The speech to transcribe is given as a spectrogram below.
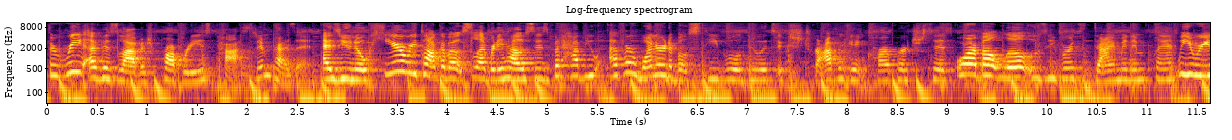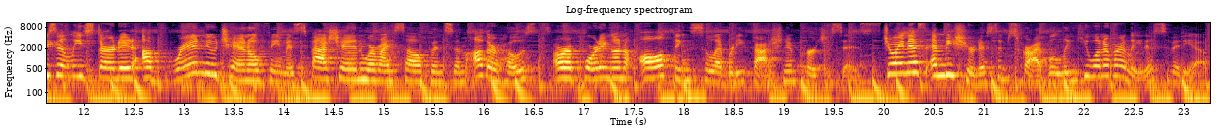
three of his lavish properties, past and present. As you know, here we talk about celebrity houses, but have you ever wondered about SteveWillDoIt's extravagant car purchases or about Lil Uzi Vert's diamond implant? We recently started a brand new channel, Famous Fashion, where myself and some other hosts are reporting on all things celebrity fashion and purchases. Join us and be sure to subscribe. We'll link you one of our latest videos.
